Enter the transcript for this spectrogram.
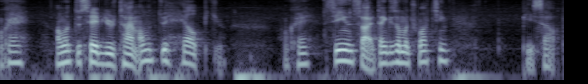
Okay? I want to save your time. I want to help you. Okay? See you inside. Thank you so much for watching. Peace out.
